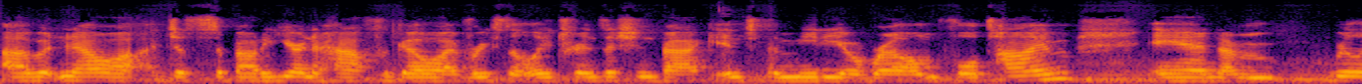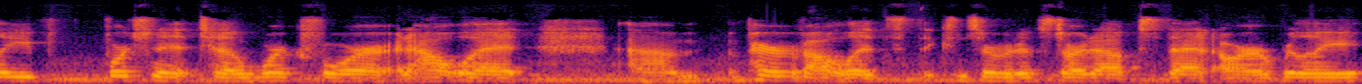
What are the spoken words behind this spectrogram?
Uh, but now, uh, just about a year and a half ago, I've recently transitioned back into the media realm full time. And I'm really fortunate to work for an outlet, um, a pair of outlets, the conservative startups that are really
